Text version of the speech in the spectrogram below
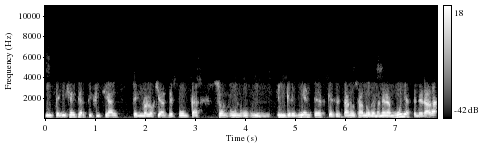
inteligencia artificial, tecnologías de punta son un, ingredientes que se están usando de manera muy acelerada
